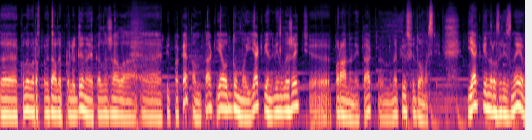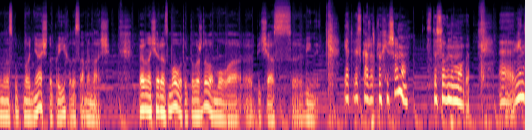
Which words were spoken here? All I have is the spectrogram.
е, коли ви розповідали про людину, яка лежала е, під пакетом, так я от думаю, як він він лежить е, поранений, так на півсвідомості. Як він розрізнив на наступного дня, що приїхали саме наші? Певно, через мову, тобто важлива мова е, під час е, війни. Я тобі скажу про Хішама стосовно мови. Е, Він,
